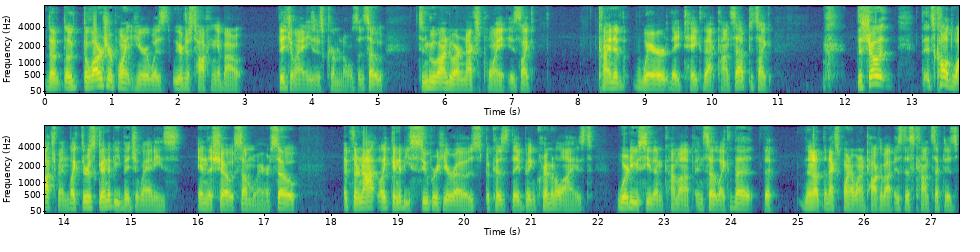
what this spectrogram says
the, the the larger point here was we were just talking about vigilantes as criminals and so to move on to our next point is like kind of where they take that concept it's like the show it's called Watchmen. Like there's going to be vigilantes in the show somewhere. So if they're not like going to be superheroes because they've been criminalized, where do you see them come up? And so like the the the, the next point I want to talk about is this concept is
